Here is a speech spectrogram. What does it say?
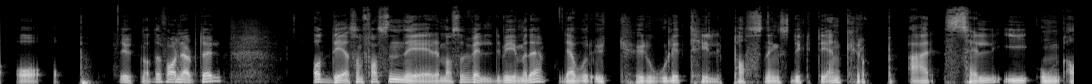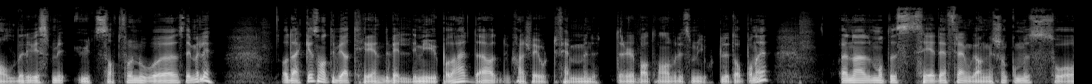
og opp, uten at det faren hjelper til. Og det som fascinerer meg så veldig mye med det, det er hvor utrolig tilpasningsdyktig en kropp er selv i ung alder hvis den blir utsatt for noe stimuli. Og det er ikke sånn at vi har trent veldig mye på det her, det har kanskje vi har gjort fem minutter, eller at han har liksom gjort litt opp og ned. Men når jeg måtte se det fremganger som kommer så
